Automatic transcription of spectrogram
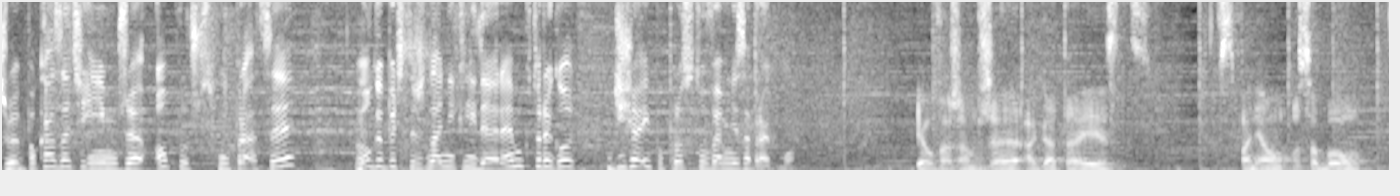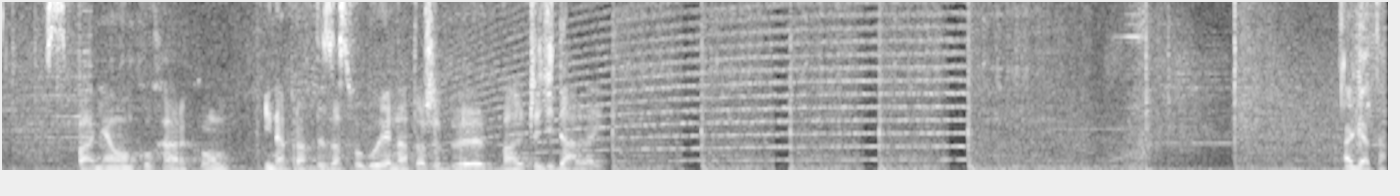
żeby pokazać im, że oprócz współpracy mogę być też dla nich liderem, którego dzisiaj po prostu we mnie zabrakło. Ja uważam, że Agata jest wspaniałą osobą, wspaniałą kucharką i naprawdę zasługuje na to, żeby walczyć dalej. Agata,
